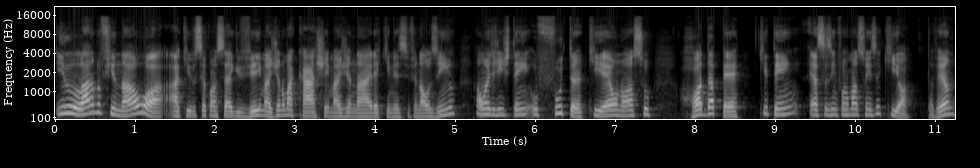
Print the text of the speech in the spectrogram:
E lá no final, ó, aqui você consegue ver, imagina uma caixa imaginária aqui nesse finalzinho, onde a gente tem o footer, que é o nosso rodapé, que tem essas informações aqui, ó. Tá vendo?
